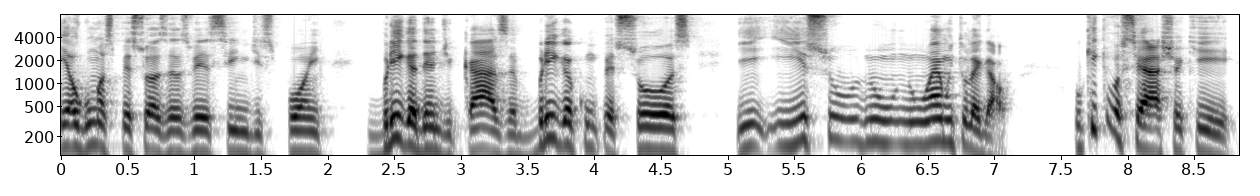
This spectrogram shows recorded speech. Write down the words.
E algumas pessoas às vezes se indispõem, briga dentro de casa, briga com pessoas, e, e isso não, não, é muito legal. O que, que você acha que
